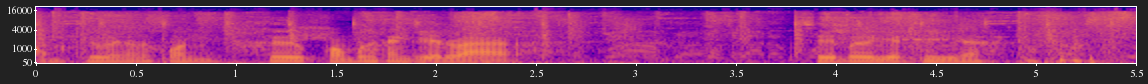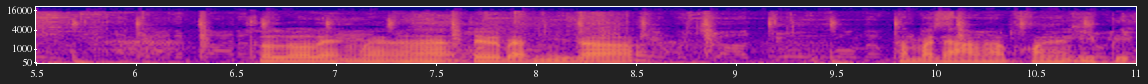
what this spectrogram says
3คิวแล้วนะทุกคน คือผมเพิ่งสังเกตว่าเซเบอร์ยักทีนะโซโลแรงมากนะ เจอแบบนี้ก็ ธรรมดาครับของยังอีพิก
